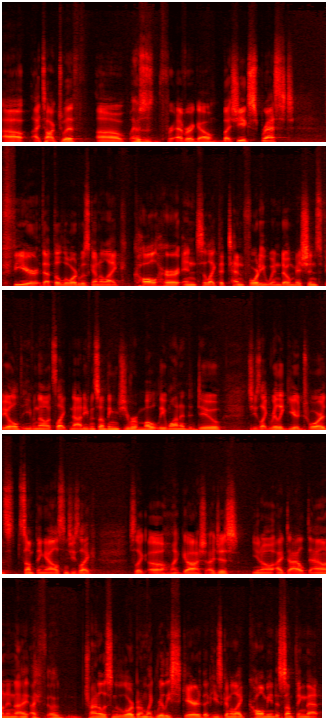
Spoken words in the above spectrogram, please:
uh, I talked with, uh, it was forever ago, but she expressed fear that the Lord was gonna like call her into like the 1040 window missions field, even though it's like not even something she remotely wanted to do. She's like really geared towards something else, and she's like, it's like, oh my gosh, I just, you know, I dialed down and I, I I'm trying to listen to the Lord, but I'm like really scared that He's gonna like call me into something that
